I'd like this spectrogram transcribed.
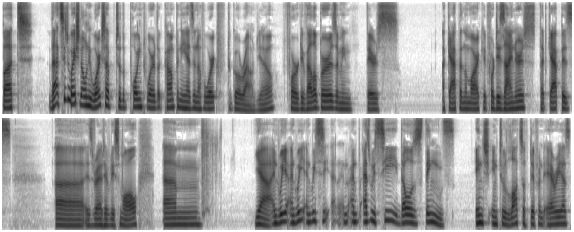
But that situation only works up to the point where the company has enough work to go around, you know? For developers, I mean, there's a gap in the market. For designers, that gap is uh, is relatively small. Um, yeah, and we and we and we see and, and as we see those things inch into lots of different areas,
